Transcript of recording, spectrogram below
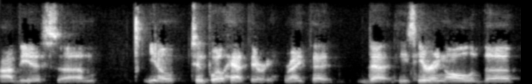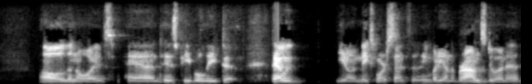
obvious. Um you know, tinfoil hat theory, right? That that he's hearing all of the all of the noise and his people leaked it. That would you know, it makes more sense than anybody on the Browns doing it.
